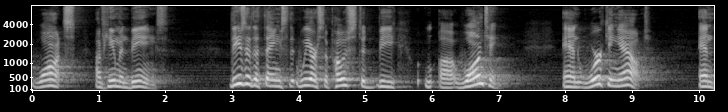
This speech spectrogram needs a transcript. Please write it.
wants of human beings. These are the things that we are supposed to be uh, wanting and working out and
